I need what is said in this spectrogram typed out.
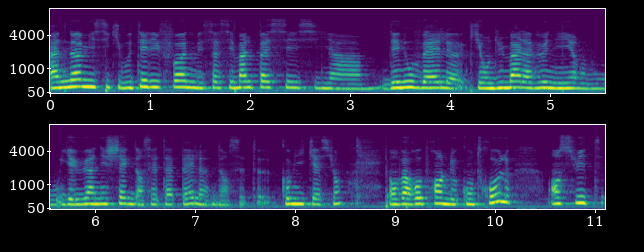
Un homme ici qui vous téléphone, mais ça s'est mal passé, s'il y a des nouvelles qui ont du mal à venir, ou il y a eu un échec dans cet appel, dans cette communication, on va reprendre le contrôle. Ensuite,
